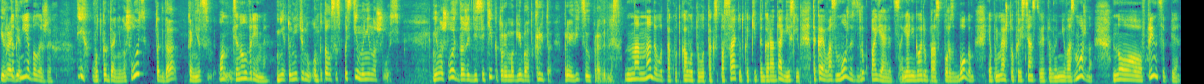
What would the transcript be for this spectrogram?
И ну, ради так не было же их. Их вот когда не нашлось, тогда конец. Он тянул время. Нет, он не тянул. Он пытался спасти, но не нашлось не нашлось даже десяти, которые могли бы открыто проявить свою праведность. Нам надо вот так вот кого-то вот так спасать, вот какие-то города, если такая возможность вдруг появится. Я не говорю про спор с Богом, я понимаю, что в христианстве этого невозможно, но в принципе,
